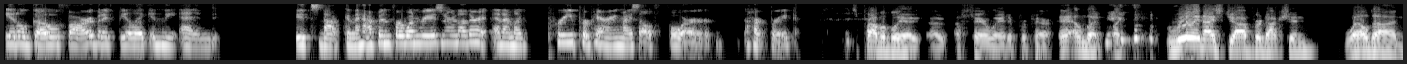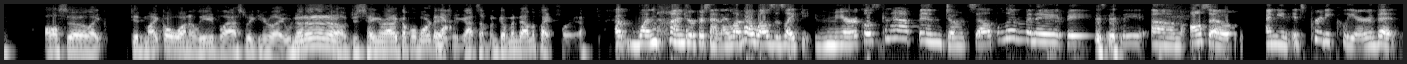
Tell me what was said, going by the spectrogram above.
it'll go far, but I feel like in the end, it's not going to happen for one reason or another, and I'm like pre-preparing myself for heartbreak. it's probably a, a, a fair way to prepare. And look, like really nice job production. Well done. Also, like, did Michael want to leave last week? And you're like, no, no, no, no, no. Just hang around a couple more days. Yeah. We got something coming down the pipe for you. One hundred percent. I love how Wells is like miracles can happen. Don't self eliminate. Basically, um, also, I mean, it's pretty clear that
